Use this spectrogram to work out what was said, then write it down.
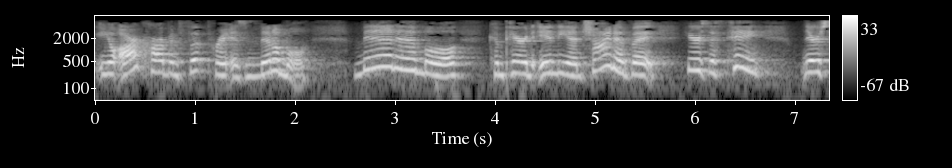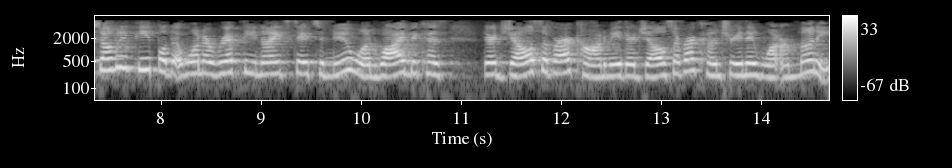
you know our carbon footprint is minimal, minimal compared to India and China. But here's the thing: there's so many people that want to rip the United States a new one. Why? Because they're jealous of our economy, they're jealous of our country, and they want our money.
